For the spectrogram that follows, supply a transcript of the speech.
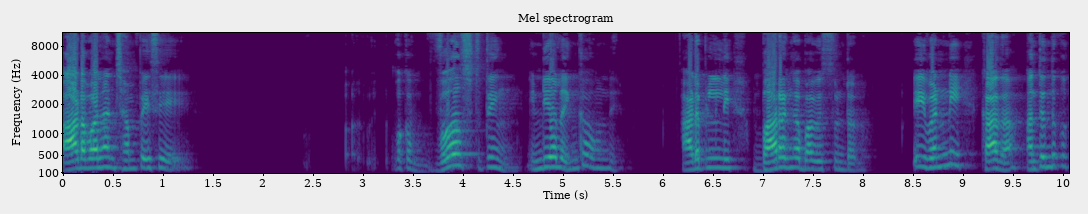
ఆడవాళ్ళని చంపేసే ఒక వర్స్ట్ థింగ్ ఇండియాలో ఇంకా ఉంది. ఆడపిల్లల్ని భారంగా భావిస్తుంటారు. ఇవన్నీ కాదా? అంతెందుకు?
